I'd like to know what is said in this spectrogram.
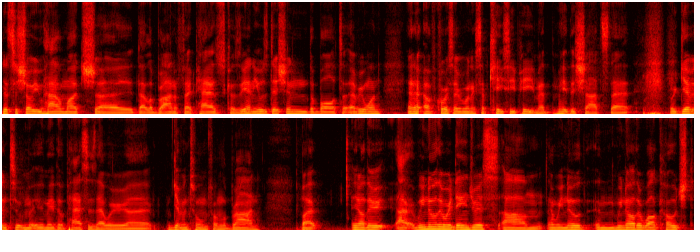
just to show you how much uh, that LeBron effect has. Because again, he was dishing the ball to everyone, and of course, everyone except KCP made, made the shots that were given to made the passes that were uh, given to him from LeBron. But you know, they we knew they were dangerous, um, and we knew and we know they're well coached.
